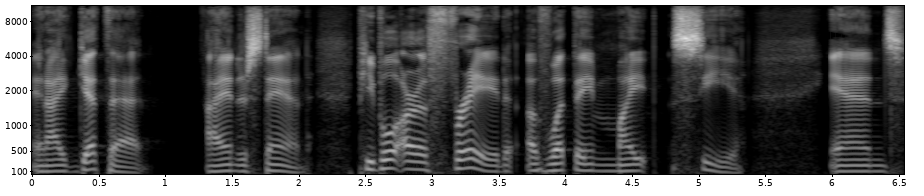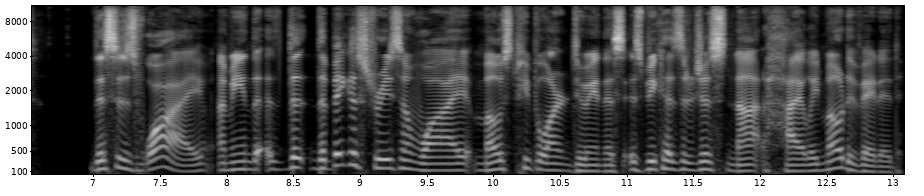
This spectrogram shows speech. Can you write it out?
and i get that I understand. People are afraid of what they might see. And this is why, I mean, the, the, the, biggest reason why most people aren't doing this is because they're just not highly motivated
